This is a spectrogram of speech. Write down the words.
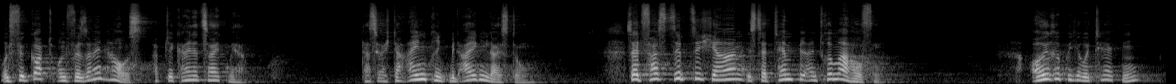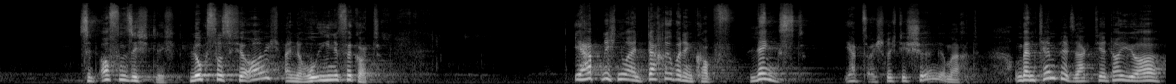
Und für Gott und für sein Haus habt ihr keine Zeit mehr. Dass ihr euch da einbringt mit Eigenleistung. Seit fast 70 Jahren ist der Tempel ein Trümmerhaufen. Eure Prioritäten sind offensichtlich Luxus für euch, eine Ruine für Gott. Ihr habt nicht nur ein Dach über den Kopf, längst, ihr habt es euch richtig schön gemacht. Und beim Tempel sagt ihr, na ja,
